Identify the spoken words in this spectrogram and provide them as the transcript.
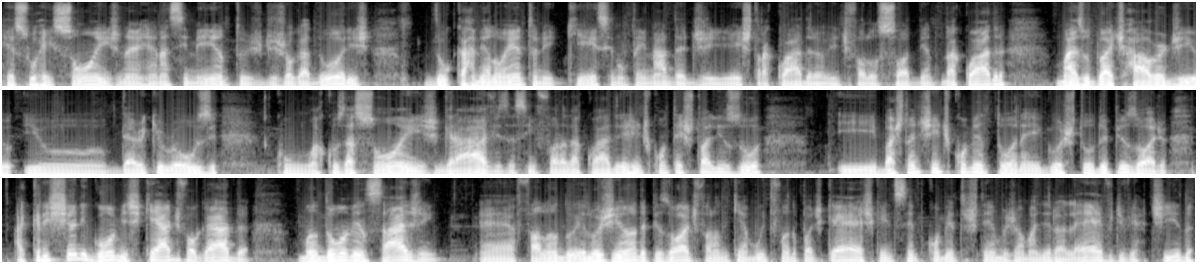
ressurreições, né, renascimentos de jogadores do Carmelo Anthony, que esse não tem nada de extra quadra, a gente falou só dentro da quadra, mas o Dwight Howard e, o Derrick Rose com acusações graves assim fora da quadra e a gente contextualizou e bastante gente comentou, né, e gostou do episódio. A Cristiane Gomes, que é advogada, mandou uma mensagem é, falando, elogiando o episódio, falando que é muito fã do podcast, que a gente sempre comenta os temas de uma maneira leve, divertida.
